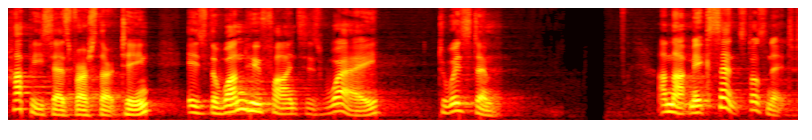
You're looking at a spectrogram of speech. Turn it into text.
Happy, says verse 13, is the one who finds his way to wisdom. And that makes sense, doesn't it?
